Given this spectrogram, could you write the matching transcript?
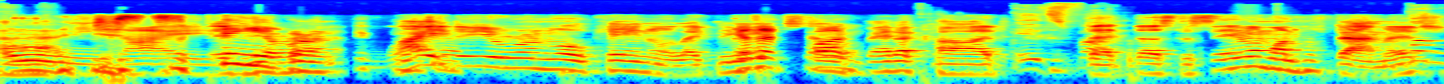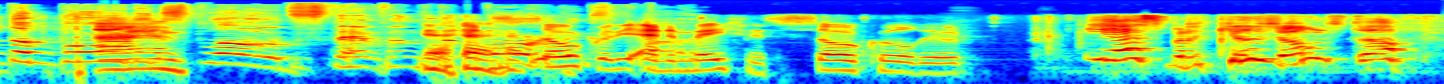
Uh, Ooh, just nice. If pinging you it run, why do you run Volcano? Like, Because it's fun. a better card It's fun. that does the same amount of damage. But the board And- explodes, Stefan. Yeah. The board so cool. The animation is so cool, dude. Yes, but it kills your own stuff.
